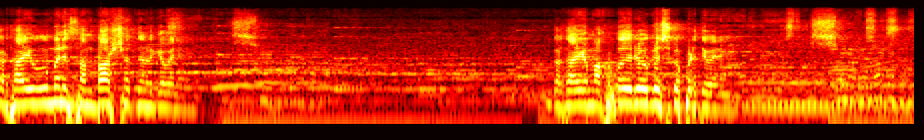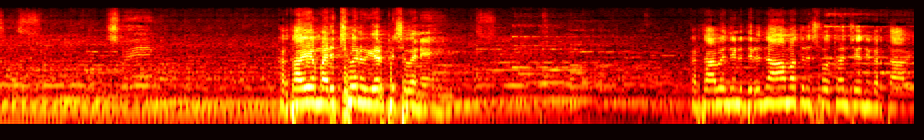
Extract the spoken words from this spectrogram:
കർത്താവ് ഊമന് സംഭാഷണം നൽകിയവനെ. കർത്താവ് മഹ്ബദ് രോഗി സുഖപ്പെടുത്തിയവനെ. കർത്താവ് മരിച്ചവനെ ഉയർപ്പിച്ചവനെ. കർത്താവ് നിന്റെ തിരുനാമത്തിന് സ്വസ്ഥം ചെയ്യുന്ന കർത്താവ്.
